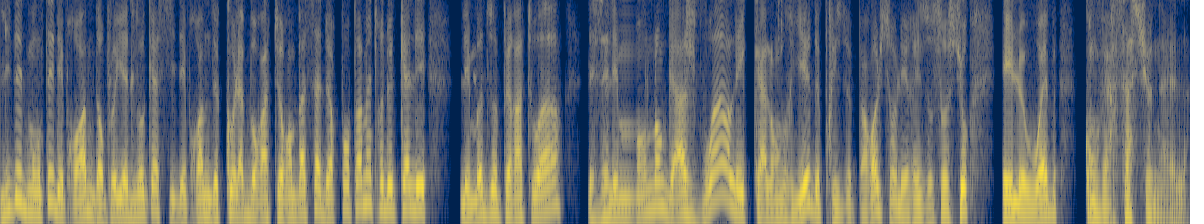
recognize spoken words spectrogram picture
l'idée de monter des programmes d'employés advocacy, des programmes de collaborateurs ambassadeurs pour permettre de caler les modes opératoires, les éléments de langage, voire les calendriers de prise de parole sur les réseaux sociaux et le web conversationnel.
